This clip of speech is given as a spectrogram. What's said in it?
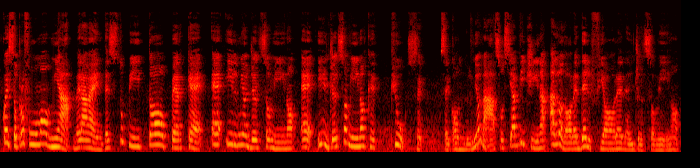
questo profumo mi ha veramente stupito perché è il mio gelsomino, è il gelsomino che più, se- secondo il mio naso, si avvicina all'odore del fiore del gelsomino,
